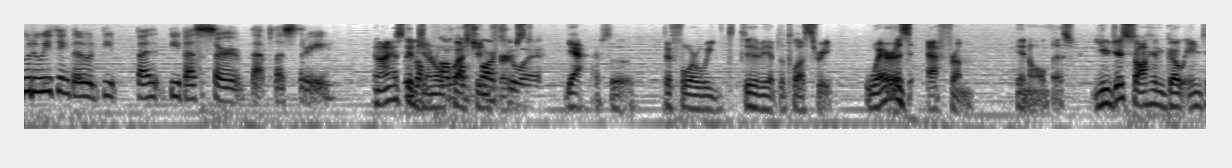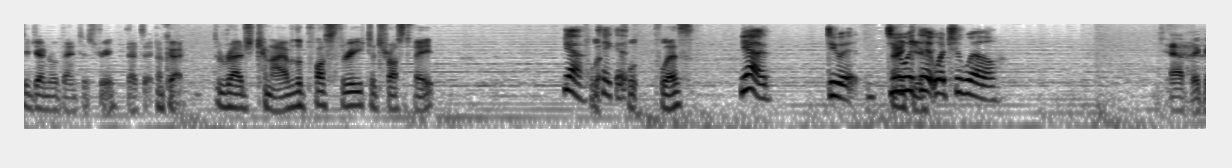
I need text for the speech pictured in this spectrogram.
who do we think that would be be, be best served that plus three? Can I ask Leave a 'em- general I'm- I'm question far first away. Yeah, absolutely. before we divvy up the plus three? Where is Ephraim in all this? You just saw him go into general dentistry. That's it. Okay, Reg, can I have the plus three to trust fate? Yeah, Pl- take it. pl- please. Yeah, do it. Do Thank with you. it what you will. Yeah, big.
